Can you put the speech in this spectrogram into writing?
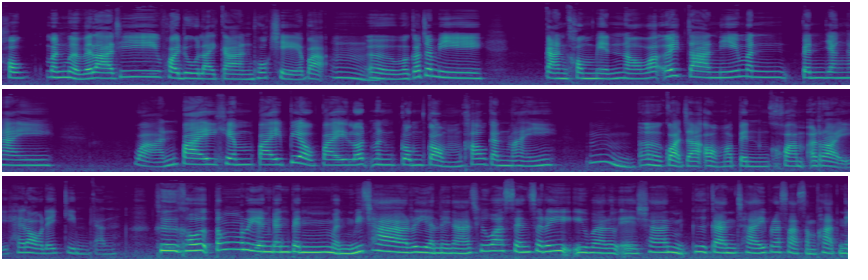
เขามันเหมือนเวลาที่พลอยดูรายการพวกเชฟอะอืมเออ มันก็จะมีการคอมเมนต์เนาะว่า เอ้ย จานนี้มันเป็นยังไง หวานไปเค็มไปเปรี้ยวไปรสมันกลมกล่อมเข้ากันไหมอืมเออ กว่าจะออกมาเป็นความอร่อยให้เราได้กินกัน คือเขาต้องเรียนกันเป็นเหมือนวิชาเรียนเลยนะ ชื่อว่า sensory evaluation คือการใช้ประสาทสัมผัสใน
